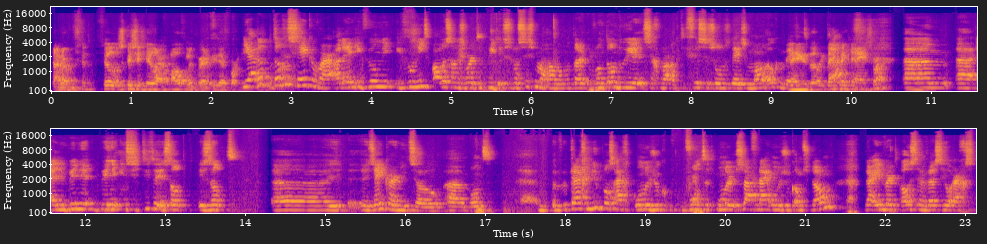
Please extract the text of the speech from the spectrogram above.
daardoor veel discussies heel erg mogelijk werden die daarvoor niet Ja, dat, dat is zeker waar. Alleen ik wil niet, ik wil niet alles aan Zwarte Piet is racisme hangen. Want, daar, want dan doe je zeg maar, activisten zoals deze man ook een beetje Nee, dat ben ik met je eens hoor. Ehm, eh, en binnen, binnen instituten is dat, is dat eh, zeker niet zo. Eh, want we krijgen nu pas eigenlijk onderzoek, bijvoorbeeld het onder, slavernijonderzoek Amsterdam. Daarin werd Oost en West heel erg,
